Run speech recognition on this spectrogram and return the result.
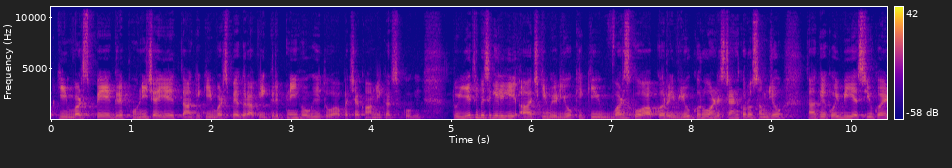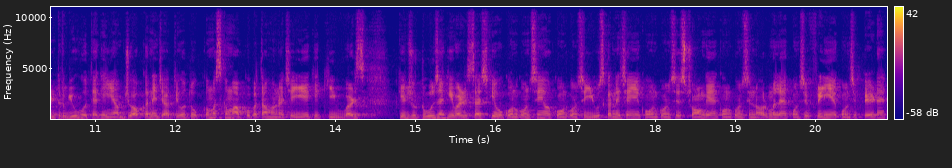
कीवर्ड्स पे ग्रिप होनी चाहिए, ताकि कीवर्ड्स पे अगर आपकी ग्रिप नहीं होगी तो आप अच्छा काम नहीं कर सकोगे। तो ये थी बेसिकली आज की वीडियो कि कीवर्ड्स को आपका रिव्यू करो अंडरस्टैंड करो, समझो, ताकि कोई भी एसयू का इंटरव्यू होता है कि यहाँ आप जॉब करने जाते हो तो कम अज़ कम आपको पता होना चाहिए कि कीवर्ड्स के जो टूल्स हैं कीवर्ड रिसर्च के, वो कौन कौन से हैं और कौन कौन से यूज़ करने चाहिए कौन कौन से स्ट्रॉन्ग हैं कौन कौन से नॉर्मल हैं, कौन से फ्री हैं, कौन से पेड हैं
